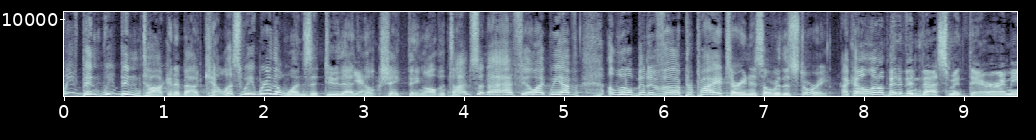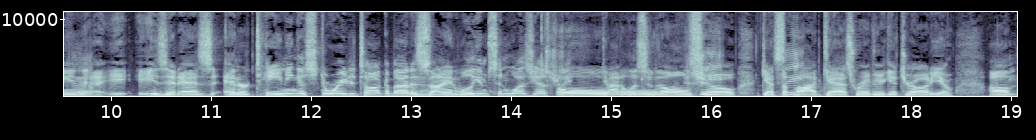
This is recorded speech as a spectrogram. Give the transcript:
we've been we've been talking about Kelis. We, we're the ones that do that Yeah. milkshake thing all the time. So now I feel like we have a little bit of uh, proprietariness over the story. I kind a of little bit of investment there. I mean, Yeah. is it as entertaining a story to talk about as Zion Williamson was yesterday? Oh, Got to listen to the whole see- show. Get the podcast wherever you get your audio. Um,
